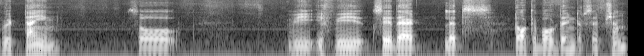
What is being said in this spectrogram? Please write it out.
with time. So, we if we say that let us talk about the interception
